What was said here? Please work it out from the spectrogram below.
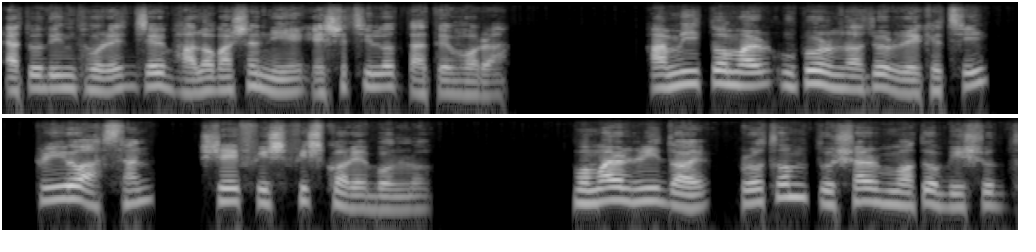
এতদিন ধরে যে ভালোবাসা নিয়ে এসেছিল তাতে ভরা। আমি তোমার উপর নজর রেখেছি, প্রিয় আসান সে ফিসফিস করে বলল। তোমার হৃদয় প্রথম তুষার মতো বিশুদ্ধ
